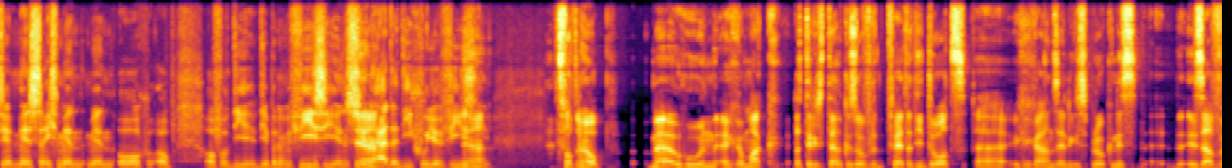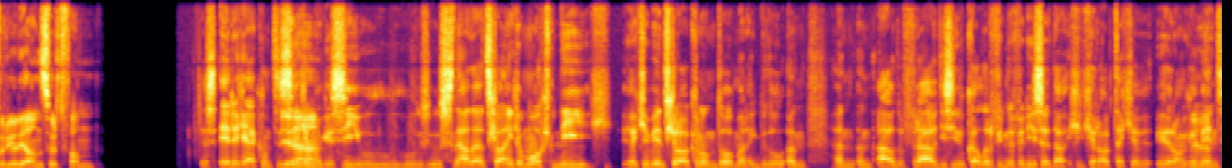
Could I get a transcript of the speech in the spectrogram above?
hebt- mensen echt met een, met een oog op... Of op die, die hebben een visie. En ze Ja. hadden die goede visie. Ja. Het valt me op met hoe een gemak dat er telkens over het feit dat die dood eh, gegaan zijn gesproken is. Is dat voor jullie al een soort van... Dat is erg gek om te Ja. zeggen, maar je ziet hoe, hoe, hoe, hoe snel dat gaat. En je mocht niet ja, gewend geraken aan dood, maar ik bedoel, een, een, een oude vrouw die ziet ook al haar vrienden verliezen, dat je geraakt dat je eraan gewend.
